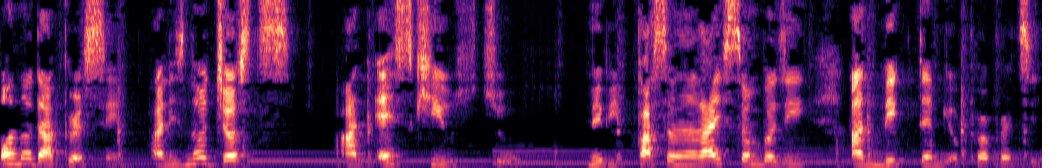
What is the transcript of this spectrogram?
honor that person. And it's not just an excuse to maybe personalize somebody and make them your property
